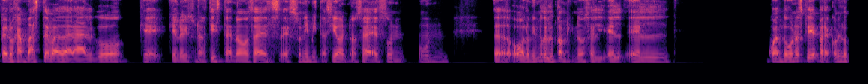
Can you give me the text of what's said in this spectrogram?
pero jamás te va a dar algo que, que lo hizo un artista, ¿no? O sea, es, es una imitación, o sea, es un, un uh, o lo mismo del cómic, ¿no? O sea, el, el, el cuando uno escribe para cómic,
